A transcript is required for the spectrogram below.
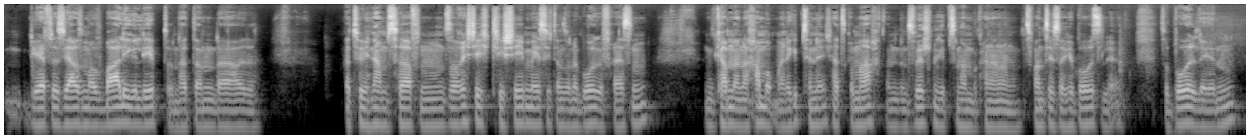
die Hälfte des Jahres mal auf Bali gelebt und hat dann da natürlich nach dem Surfen so richtig klischee-mäßig dann so eine Bowl gefressen. Und kam dann nach Hamburg, meine gibt's ja nicht, hat's gemacht. Und inzwischen gibt's in Hamburg, keine Ahnung, 20 solche Bowls-Läden, so Bowl-Läden.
